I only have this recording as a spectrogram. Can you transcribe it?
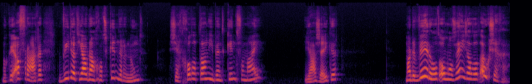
Dan kun je afvragen wie dat jou dan Gods kinderen noemt. Zegt God dat dan? Je bent kind van mij? Ja, zeker. Maar de wereld om ons heen zal dat ook zeggen.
